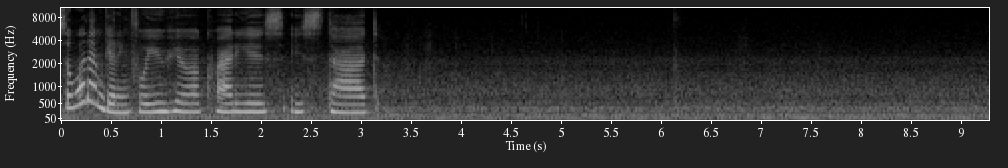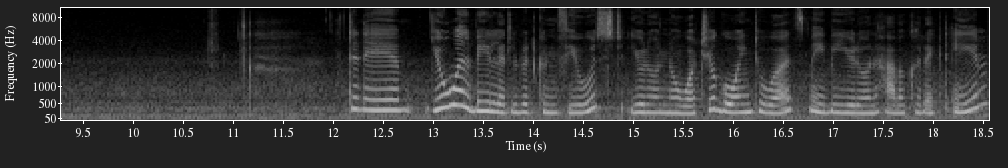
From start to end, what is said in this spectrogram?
So, what I'm getting for you here, Aquarius, is that today you will be a little bit confused. You don't know what you're going towards. Maybe you don't have a correct aim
